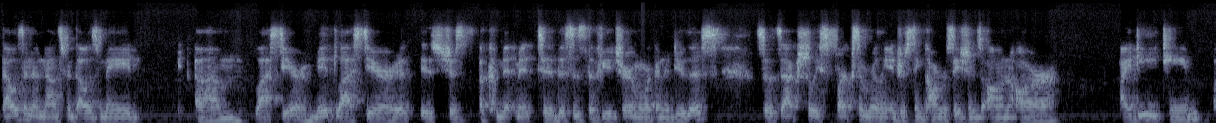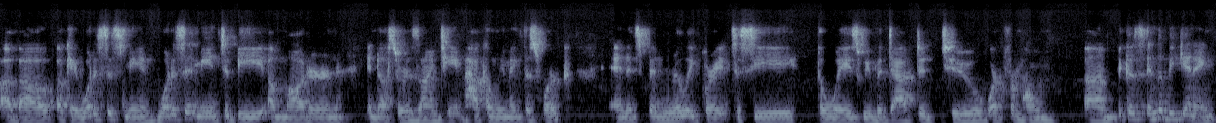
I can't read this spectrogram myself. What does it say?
that was an announcement that was made um, last year, mid last year, is just a commitment to this is the future and we're going to do this. So it's actually sparked some really interesting conversations on our ID team about okay, what does this mean? What does it mean to be a modern industrial design team? How can we make this work? And it's been really great to see the ways we've adapted to work from home. Um, because in the beginning,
